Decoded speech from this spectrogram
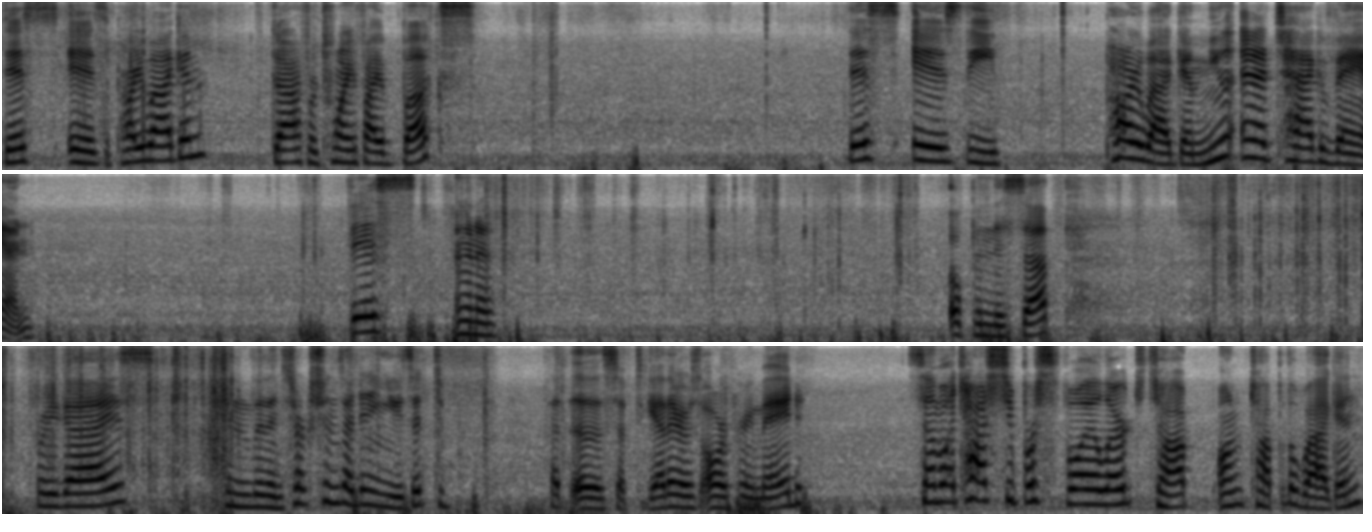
this is the Party Wagon. Got for 25 bucks. This is the Party Wagon Mutant Attack Van. This, I'm gonna open this up for you guys. And with instructions, I didn't use it to put the other stuff together. It was already pre-made. Some attached super spoiler to top on top of the wagon,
